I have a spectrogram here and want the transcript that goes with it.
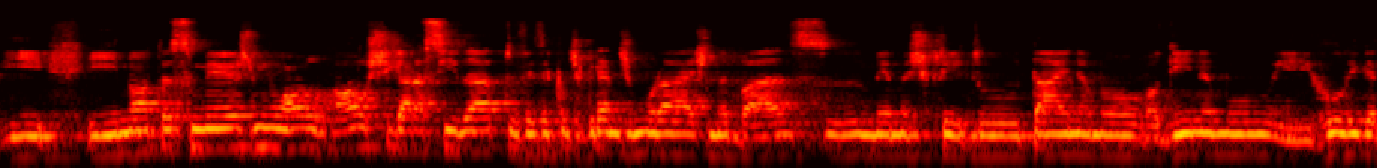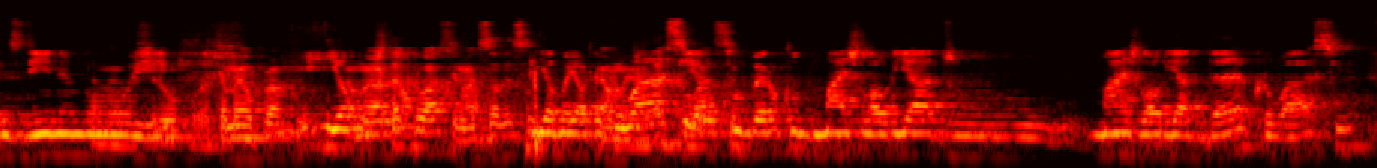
E, e nota-se mesmo ao, ao chegar à cidade, tu vês aqueles grandes murais na base, mesmo escrito Dynamo ou Dinamo e Hooligans Dinamo. Também, e, o- também é o próprio. e é é o maior da Croácia, não é só da e é o maior da É o maior da Croácia, o Croácia. clube era o clube mais laureado, mais laureado da Croácia.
